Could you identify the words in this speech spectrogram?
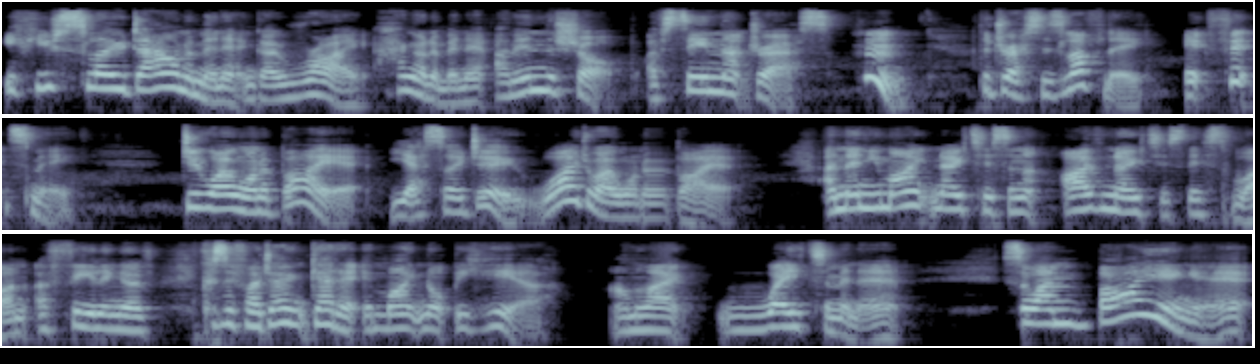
If you slow down a minute and go, right, hang on a minute, I'm in the shop. I've seen that dress. Hmm, the dress is lovely. It fits me. Do I want to buy it? Yes, I do. Why do I want to buy it? And then you might notice, and I've noticed this one, a feeling of, because if I don't get it, it might not be here. I'm like, wait a minute. So I'm buying it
